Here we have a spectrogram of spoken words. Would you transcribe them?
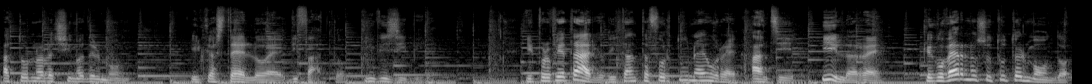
attorno alla cima del monte. Il castello è, di fatto, invisibile. Il proprietario di tanta fortuna è un re, anzi il re, che governa su tutto il mondo.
